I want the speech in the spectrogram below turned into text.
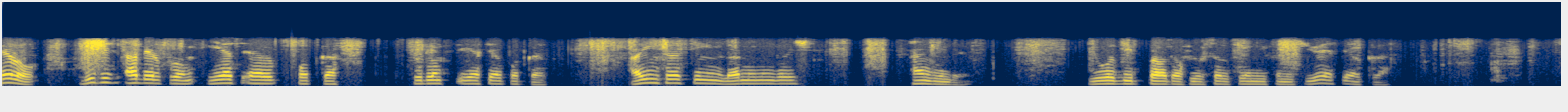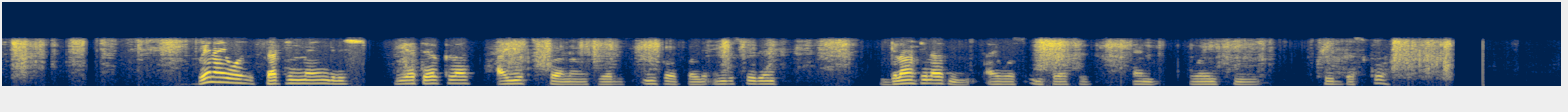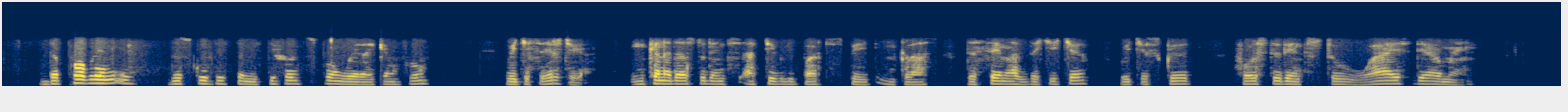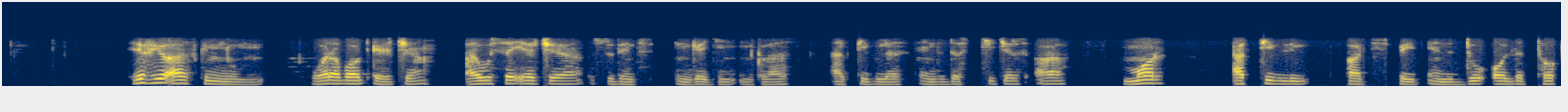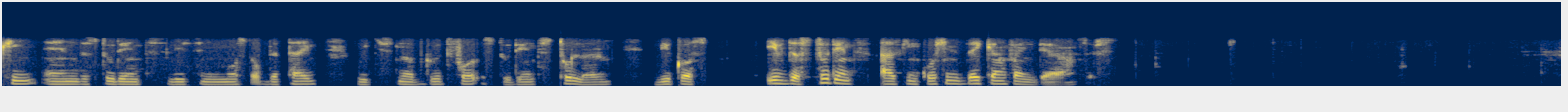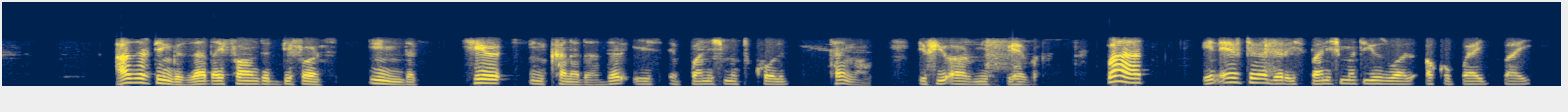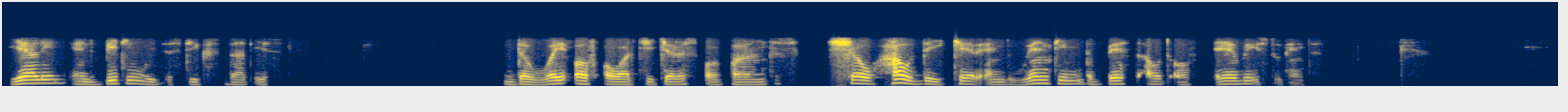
Hello, this is Adel from ESL Podcast, Students ESL Podcast. Are you interested in learning English? Hang in there. You will be proud of yourself when you finish ESL class. When I was starting my English ESL class, I used to pronounce words improperly and the students glancing at me. I was impressed and went to quit the school. The problem is the school system is different from where I come from, which is Eritrea. In Canada, students actively participate in class the same as the teacher, which is good for students to wise their mind. If you ask me what about Eritrea, I would say Eritrea students engaging in class actively and the teachers are more actively participate and do all the talking and the students listen most of the time which is not good for students to learn because if the students asking questions they can find their answers. Other thing is that i found the difference in the here in canada there is a punishment called timeout if you are misbehaving. But in Eritrea there is punishment usually occupied by yelling and beating with sticks. That is the way of our teachers or parents show how they care and wanting the best out of every student.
